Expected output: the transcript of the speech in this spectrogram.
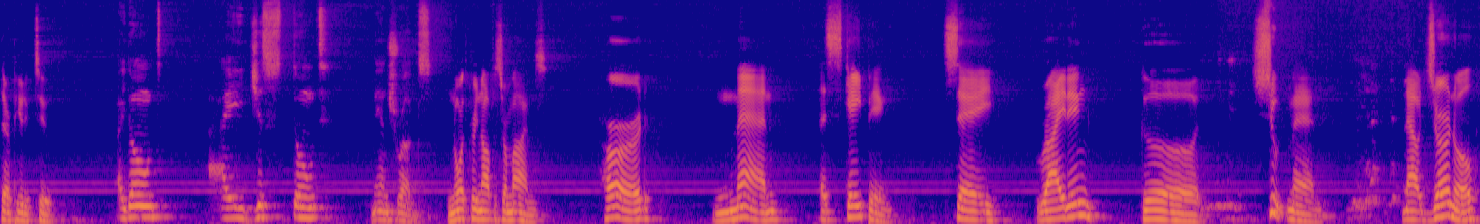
therapeutic too. I don't. I just don't. Man shrugs. North Korean officer mimes. Heard man escaping. Say, riding? Good. Shoot man. Now, journal,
